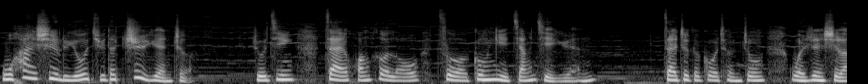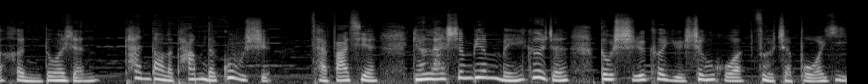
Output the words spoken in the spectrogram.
武汉市旅游局的志愿者。如今在黄鹤楼做公益讲解员，在这个过程中，我认识了很多人，看到了他们的故事，才发现原来身边每一个人都时刻与生活做着博弈。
